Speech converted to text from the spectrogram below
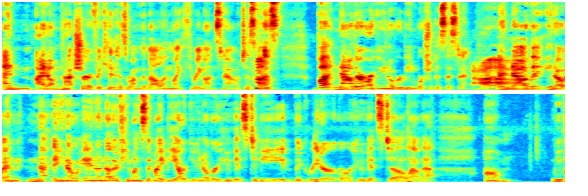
and I'm not sure if a kid has rung the bell in like three months now, just because. Huh but now they're arguing over being worship assistant ah. and now that you know and not, you know in another few months it might be arguing over who gets to be the greeter or who gets to allow that um, we've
